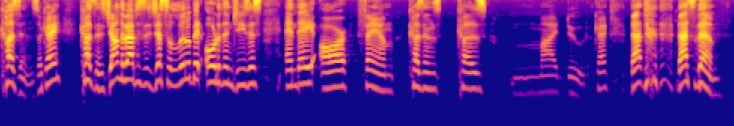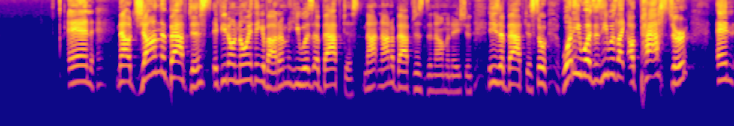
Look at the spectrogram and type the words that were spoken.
cousins, okay? Cousins. John the Baptist is just a little bit older than Jesus, and they are fam, cousins, cuz my dude, okay? That, that's them. And now, John the Baptist, if you don't know anything about him, he was a Baptist, not, not a Baptist denomination. He's a Baptist. So, what he was is he was like a pastor, and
